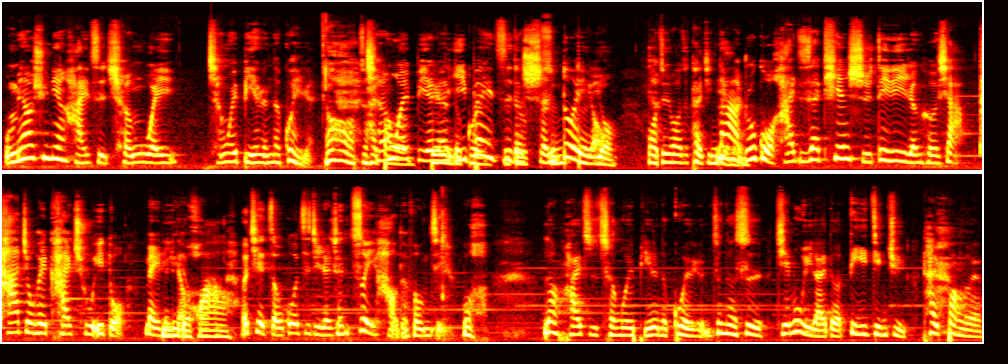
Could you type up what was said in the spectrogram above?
我们要训练孩子成为成为别人的贵人哦，成为别人一辈子的神队友。哇，这句话是太经典了。那如果孩子在天时地利人和下，他就会开出一朵美丽的花，而且走过自己人生最好的风景。哇，让孩子成为别人的贵人，真的是节目以来的第一金句，太棒了！哎，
